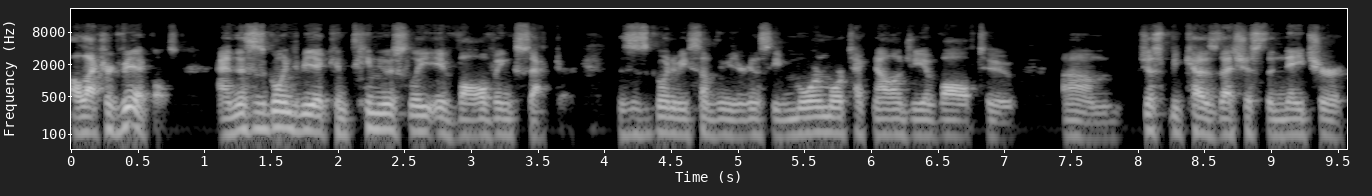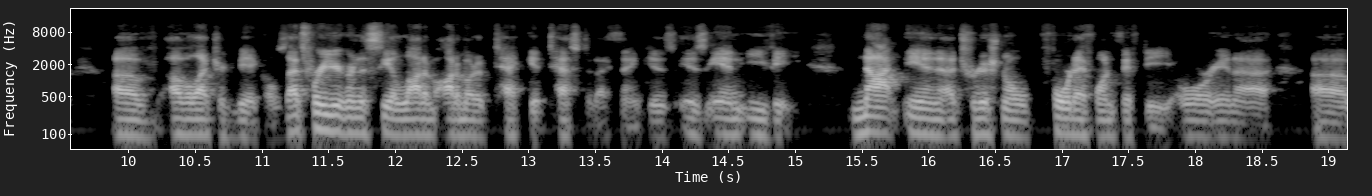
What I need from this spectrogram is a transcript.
electric vehicles. And this is going to be a continuously evolving sector. This is going to be something that you're going to see more and more technology evolve to, um, just because that's just the nature of, of electric vehicles. That's where you're going to see a lot of automotive tech get tested. I think is is in EV, not in a traditional Ford F-150 or in a uh,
